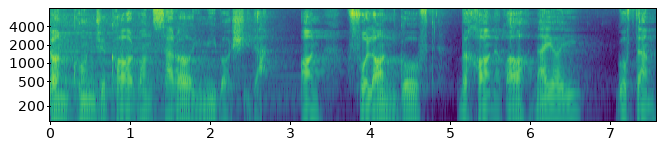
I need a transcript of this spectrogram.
آن کنج کاروان سرای می باشیدم آن فلان گفت به خانقاه نیایی؟ گفتم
